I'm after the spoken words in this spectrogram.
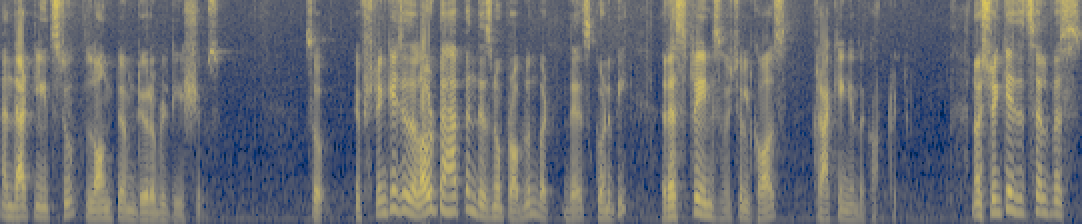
and that leads to long term durability issues. So, if shrinkage is allowed to happen there is no problem, but there is going to be restraints which will cause cracking in the concrete. Now, shrinkage itself is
